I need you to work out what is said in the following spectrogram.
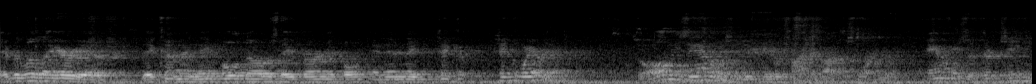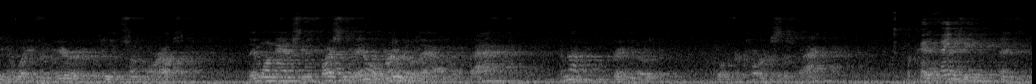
every little area, they come in, they bulldoze, they burn, they bull, and then they take take away everything. So all these animals that you, you were talking about this morning, animals that they're taking away from here and putting them somewhere else. They want to answer the question. They don't bring those animals back. They're not bringing those gopher tortoises back. Okay, thank you. Thank you.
